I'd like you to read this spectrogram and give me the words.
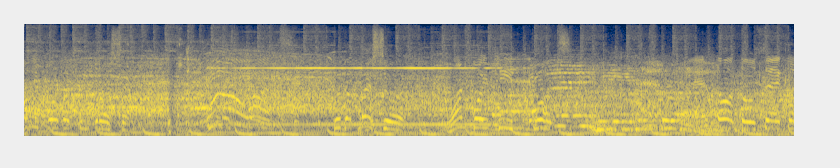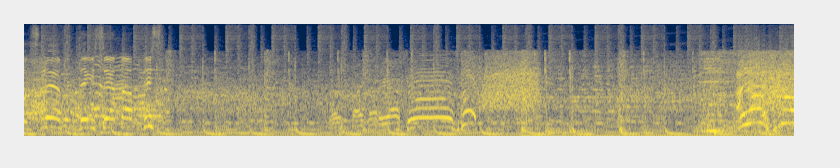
Only for the free throw shot. To the pressure. One point lead. Good. Seconds left. They set up this. Alastor,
